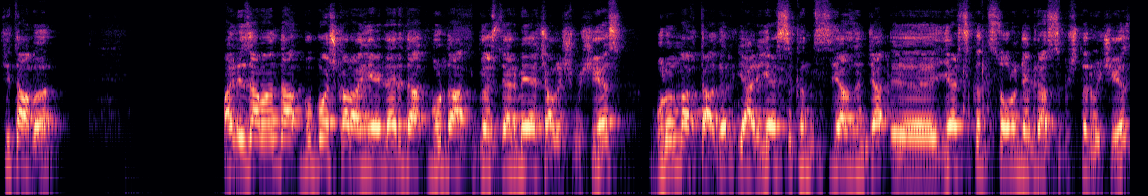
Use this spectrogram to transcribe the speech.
kitabı. Aynı zamanda bu boş kalan yerleri de burada göstermeye çalışmışız. Bulunmaktadır. Yani yer sıkıntısı yazınca, e, yer sıkıntısı olunca biraz sıkıştırmışız.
